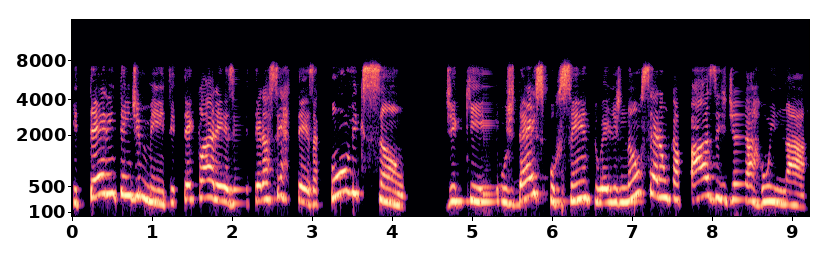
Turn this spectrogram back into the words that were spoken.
e ter entendimento, e ter clareza, e ter a certeza, convicção de que os 10% eles não serão capazes de arruinar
